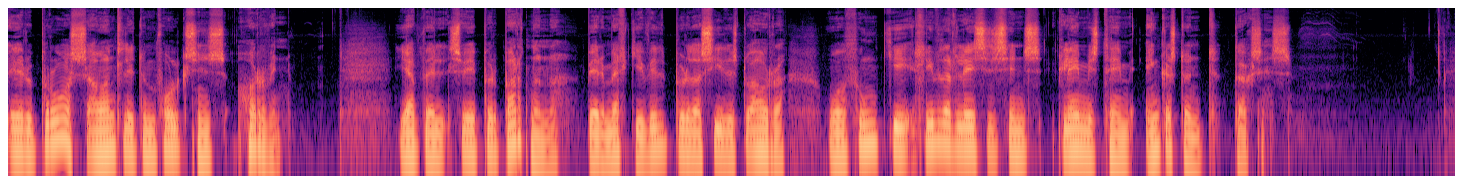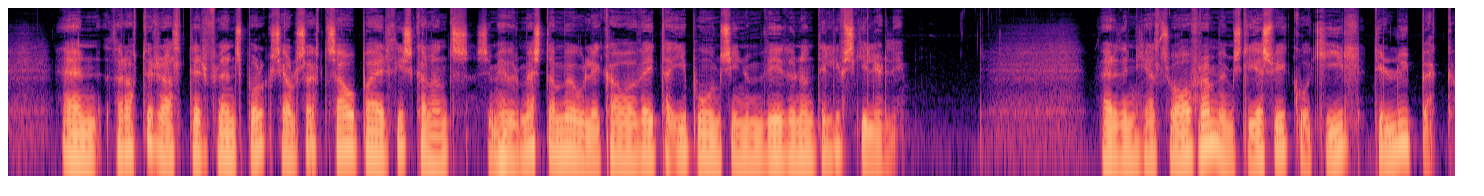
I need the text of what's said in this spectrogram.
eru brós á andlitum fólksins horfin. Jafnvel sveipur barnana ber merki viðburða síðustu ára og þungi hlýfðarleysisins gleimist heim engastund dagsins. En þar áttur allt er Flensborg sjálfsagt sábær Þískalands sem hefur mesta möguleika á að veita íbúum sínum viðunandi lífskilirði. Ferðin held svo áfram um Slésvík og Kíl til Lübeck.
